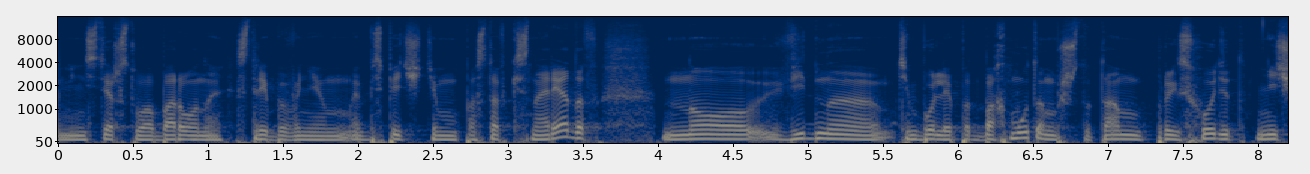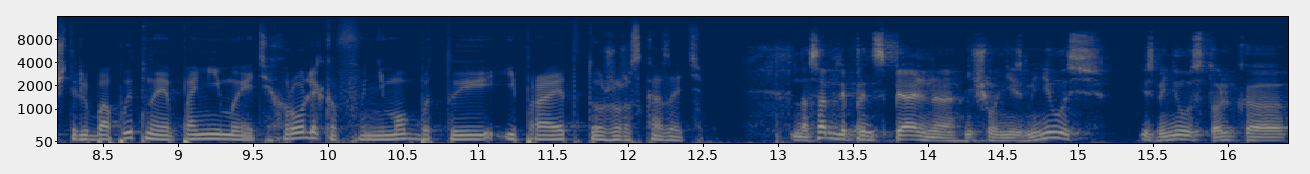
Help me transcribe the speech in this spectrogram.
Министерству обороны с требованием обеспечить ему поставки снарядов. Но видно, тем более под Бахмутом, что там происходит нечто любопытное помимо этих роликов, Яков, не мог бы ты и про это тоже рассказать? На самом деле принципиально ничего не изменилось. Изменилась только,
